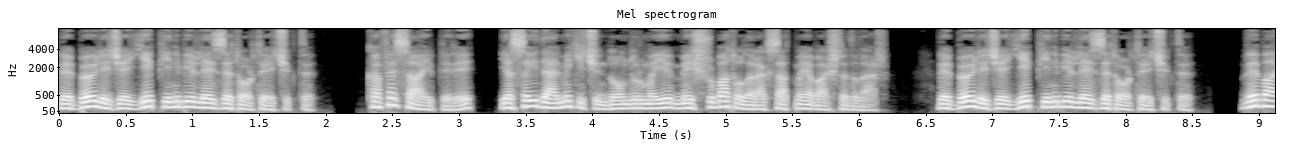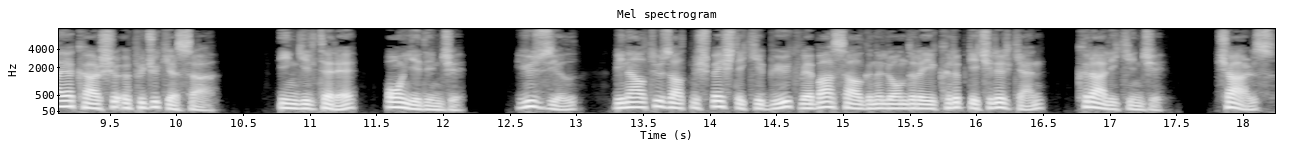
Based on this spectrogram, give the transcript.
ve böylece yepyeni bir lezzet ortaya çıktı. Kafe sahipleri, yasayı delmek için dondurmayı meşrubat olarak satmaya başladılar ve böylece yepyeni bir lezzet ortaya çıktı. Vebaya karşı öpücük yasağı. İngiltere, 17. yüzyıl, 1665'teki büyük veba salgını Londra'yı kırıp geçirirken, Kral II. Charles,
